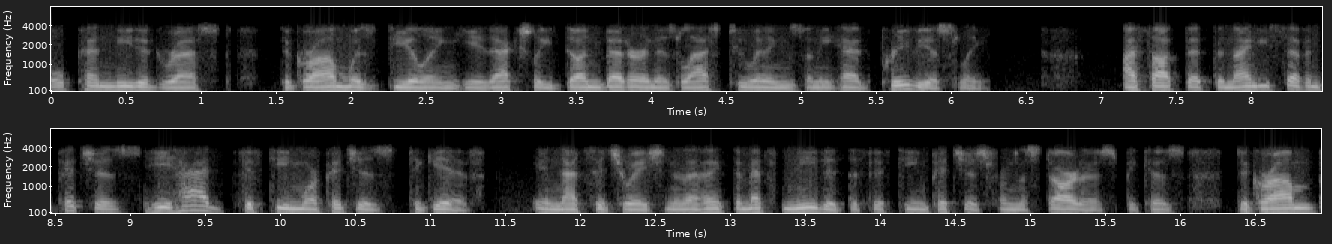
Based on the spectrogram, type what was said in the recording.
bullpen needed rest. Degrom was dealing. He had actually done better in his last two innings than he had previously. I thought that the 97 pitches, he had 15 more pitches to give in that situation, and I think the Mets needed the 15 pitches from the starters because Degrom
